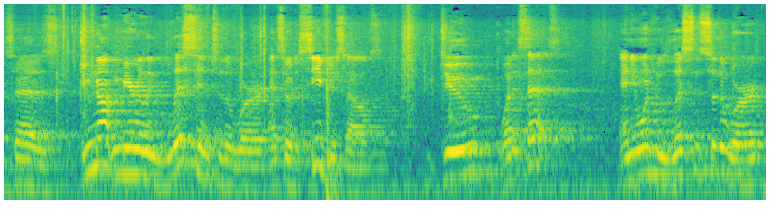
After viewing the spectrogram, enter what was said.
Says, Do not merely listen to the word and so deceive yourselves. Do what it says. Anyone who listens to the word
